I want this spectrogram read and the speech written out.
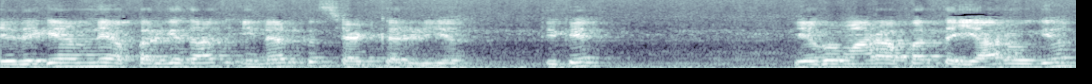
ये देखिए, हमने अपर के साथ इनर को सेट कर लिया, ठीक है? ये अब हमारा अपर तैयार हो गया।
